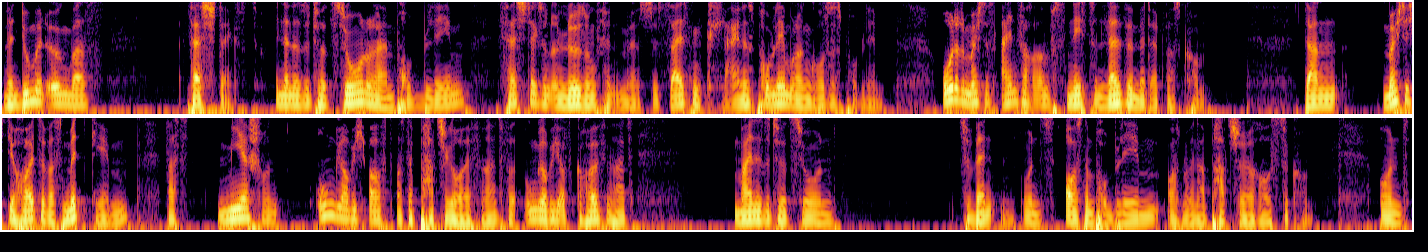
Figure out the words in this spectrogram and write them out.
wenn du mit irgendwas feststeckst, in einer Situation oder einem Problem feststeckst und eine Lösung finden möchtest, sei es ein kleines Problem oder ein großes Problem, oder du möchtest einfach aufs nächste Level mit etwas kommen, dann möchte ich dir heute was mitgeben, was mir schon unglaublich oft aus der Patsche geholfen hat, was unglaublich oft geholfen hat, meine Situation zu wenden und aus einem Problem, aus meiner Patsche rauszukommen. Und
